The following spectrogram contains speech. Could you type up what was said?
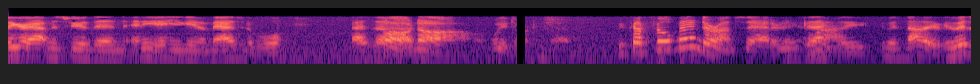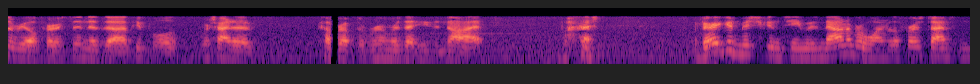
bigger atmosphere than any AU game imaginable. As uh, oh no! What are you talking about? We've got Phil Bender on Saturday. Exactly. Who is not a, who is a real person as uh people were trying to cover up the rumors that he's not. But a very good Michigan team who's now number one for the first time since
